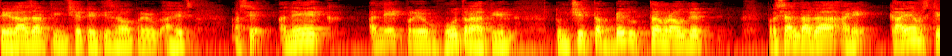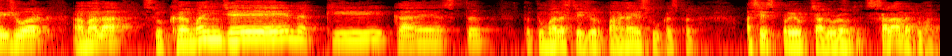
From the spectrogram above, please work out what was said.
तेरा हजार तीनशे तेहतीसावा प्रयोग आहेच. असे अनेक अनेक प्रयोग होत राहतील. तुमची तब्येत उत्तम राहू देत प्रशांत दादा. आणि कायम स्टेजवर आम्हाला सुख म्हणजे नक्की काय असतं? तर तुम्हाला स्टेजवर पाहणं हे सुख असतं. असेच प्रयोग चालू राहू देत. सलाम आहे तुम्हाला.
